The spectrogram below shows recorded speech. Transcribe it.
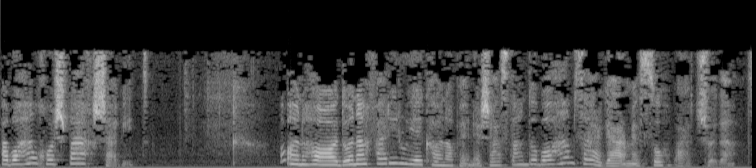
و با هم خوشبخت شوید. آنها دو نفری روی کاناپه نشستند و با هم سرگرم صحبت شدند.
